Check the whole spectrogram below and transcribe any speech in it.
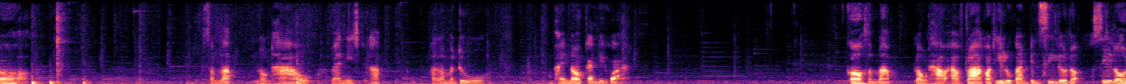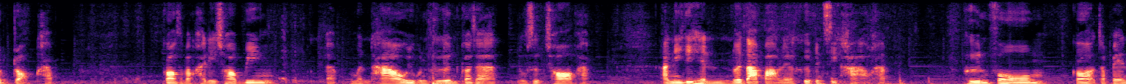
ก็สำหรับรองเท้า Vanish ครับเอาเรามาดูภายนอกกันดีกว่า ก็สำหรับรองเท้า Ultra ก็ที่รู้กันเป็น Zero Zero Drop ครับ ก็สำหรับใครที่ชอบวิ่งแบบเหมือนเท้าอยู่บนพื้นก็จะรู้สึกชอบครับ อันนี้ที่เห็นด้วยตาเปล่าเลยก็คือเป็นสีขาวครับ พื้นโฟมก็จะเป็น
